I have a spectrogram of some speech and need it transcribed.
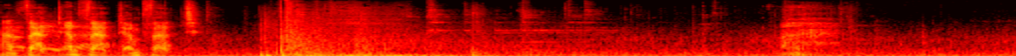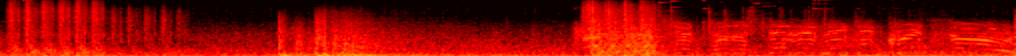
I'm fucked, I'm fucked, I'm fucked. To the designated grid zone.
